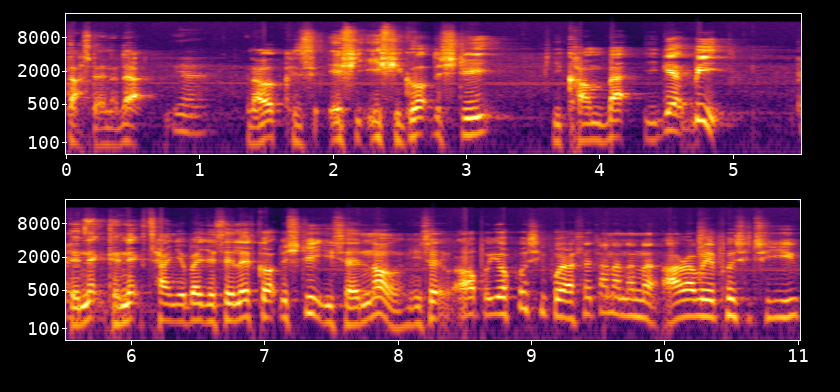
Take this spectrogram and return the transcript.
That's the end of that. Yeah. You know, because if you, if you go up the street, you come back, you get beat. The next the next time your brother said, "Let's go up the street," you said no. He said, "Oh, but you're a pussy boy." I said, "No, no, no, no. I rather be a pussy to you.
